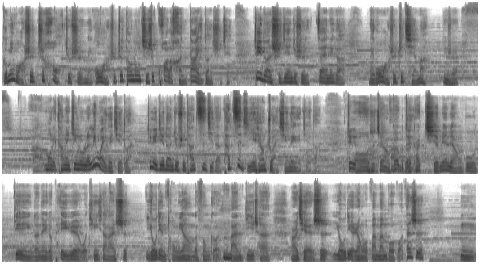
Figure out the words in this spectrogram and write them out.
革命往事之后就是美国往事，这当中其实跨了很大一段时间。这段时间就是在那个美国往事之前嘛，就是呃，莫里康内进入了另外一个阶段。这个阶段就是他自己的，他自己也想转型的一个阶段。这个哦是这样，怪不得他前面两部电影的那个配乐，我听下来是有点同样的风格，蛮低沉，而且是有点让我斑斑驳驳。但是，嗯。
